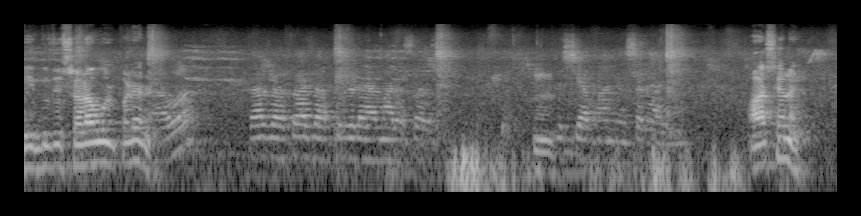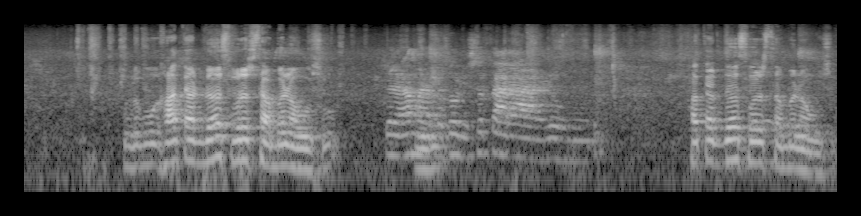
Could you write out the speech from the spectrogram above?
એ બધું સડાવવું જ પડે ને. તાજા તાજા ફૂલડા અમારા સર. હમ. દૃશ્યમાને સડાવી આ છે ને લગભગ સાત આઠ દસ વર્ષથી બનાવું છું. સાત આઠ દસ વર્ષથી બનાવું છું.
